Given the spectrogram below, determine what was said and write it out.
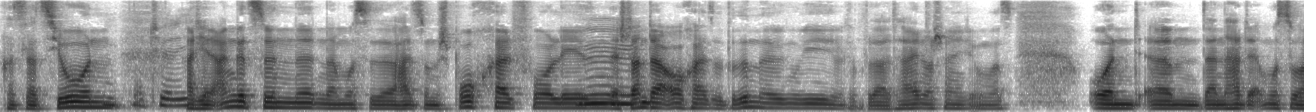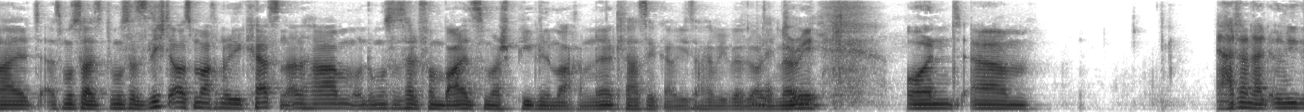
Konstellation, Natürlich. hat ihn angezündet und dann musste er halt so einen Spruch halt vorlesen. Der stand da auch halt so drin irgendwie, ich glaube Latein wahrscheinlich irgendwas. Und ähm, dann hat er, musst du halt, es musst du halt, du musst das Licht ausmachen, nur die Kerzen anhaben und du musst es halt vom Badezimmerspiegel machen, ne? Klassiker, wie Sache wie bei Bloody Mary. Natürlich. Und ähm, er hat dann halt irgendwie,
